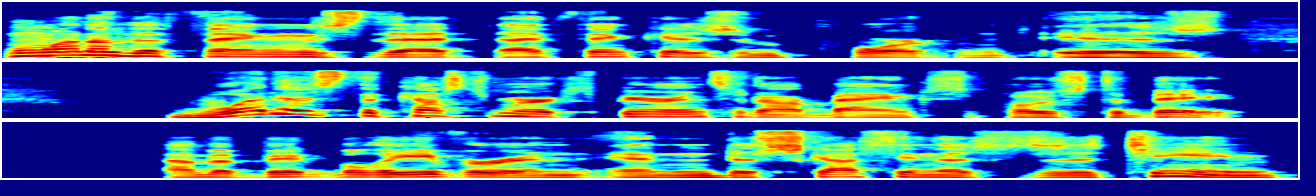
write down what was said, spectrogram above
One of the things that I think is important is what is the customer experience in our bank supposed to be? I'm a big believer in, in discussing this as a team.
